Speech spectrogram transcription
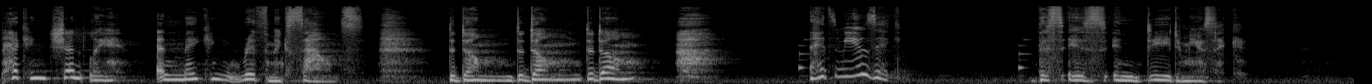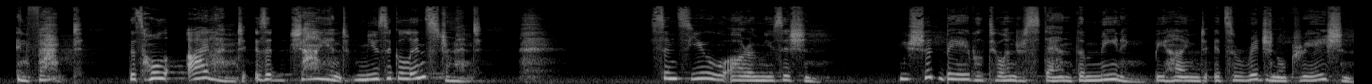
pecking gently and making rhythmic sounds. Da-dum, da-dum, da-dum. It's music. This is indeed music. In fact, this whole island is a giant musical instrument. Since you are a musician, you should be able to understand the meaning behind its original creation.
